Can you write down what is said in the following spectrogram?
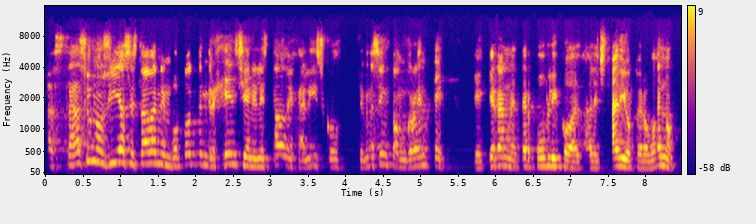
Hasta hace unos días estaban en botón de emergencia en el estado de Jalisco. Se me hace incongruente que quieran meter público al, al estadio, pero bueno,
